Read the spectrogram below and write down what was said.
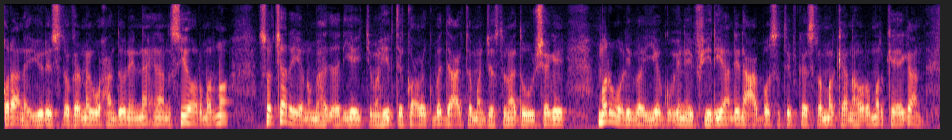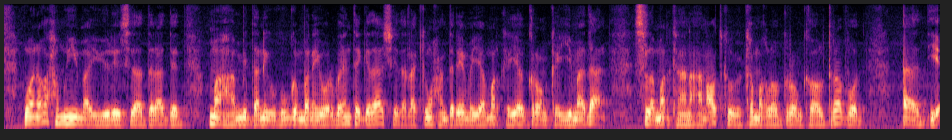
qoraan ay yiri sidoo kale anagu waxaan doonaynaa inaan sii horumarno. Soljar ayaan u mahadceliyey jamaahiirta kooxda kubadda cagta manchester united. Uu sheegay mar waliba iyagu inay fiiriyaan dhinaca positiveka islamarkaana horumarka eegaan. Waana wax muhiima ayuu yiri sidaa daraadeed maaha mid aniga ku gambanaya warbaahinta gadaasheeda laakiin waxaan dareemayaa marka iyaga garoonka yimaadaan islamarkaana aan codkooga ka maqlo garoonka oltraford aada iyo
